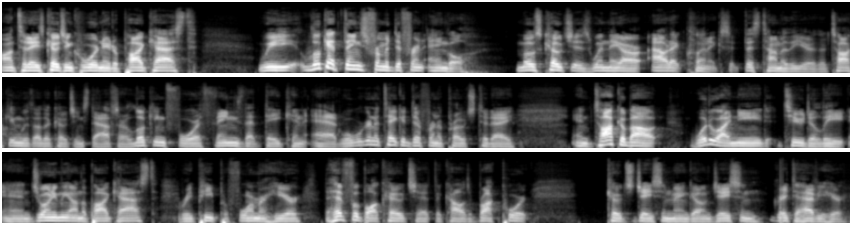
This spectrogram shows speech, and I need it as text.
On today's Coach and Coordinator podcast, we look at things from a different angle. Most coaches, when they are out at clinics at this time of the year, they're talking with other coaching staffs, are looking for things that they can add. Well, we're going to take a different approach today and talk about what do I need to delete? And joining me on the podcast, repeat performer here, the head football coach at the College of Brockport, Coach Jason Mangone. Jason, great to have you here.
